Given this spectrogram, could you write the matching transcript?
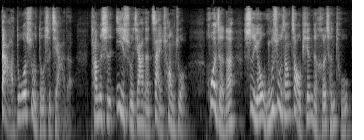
大多数都是假的。它们是艺术家的再创作，或者呢是由无数张照片的合成图。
